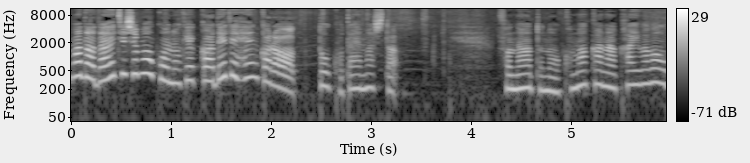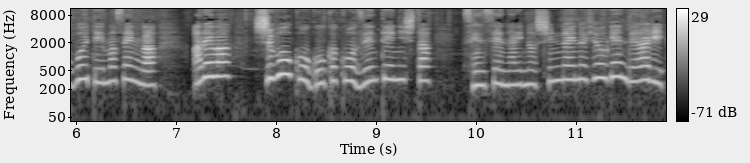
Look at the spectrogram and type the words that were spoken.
まだ第一志望校の結果出てへんから、と答えました。その後の細かな会話は覚えていませんが、あれは志望校合格を前提にした先生なりの信頼の表現であり、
